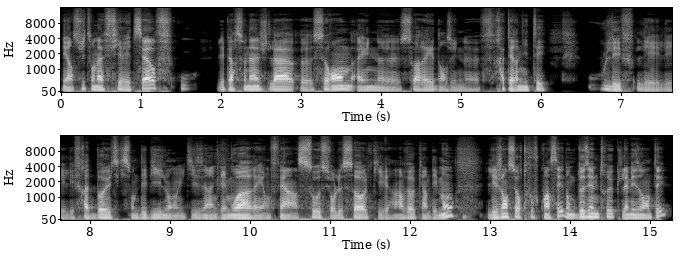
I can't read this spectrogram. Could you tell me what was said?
Et ensuite, on a Fear Itself, où les personnages là euh, se rendent à une euh, soirée dans une fraternité où les, les, les, les frat boys qui sont débiles ont utilisé un grimoire et ont fait un saut sur le sol qui invoque un démon. Les gens se retrouvent coincés. Donc deuxième truc, la maison hantée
